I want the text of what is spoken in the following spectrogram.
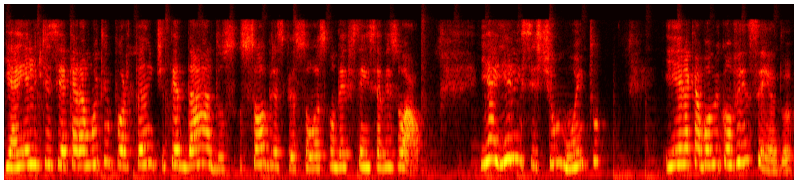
E aí ele dizia que era muito importante ter dados sobre as pessoas com deficiência visual. E aí ele insistiu muito e ele acabou me convencendo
